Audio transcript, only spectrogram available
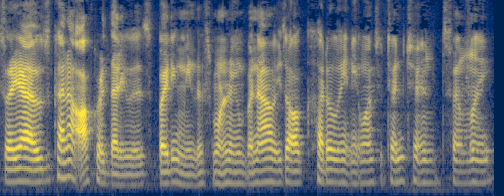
so yeah, it was kind of awkward that he was biting me this morning, but now he's all cuddly and he wants attention. So I'm like,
